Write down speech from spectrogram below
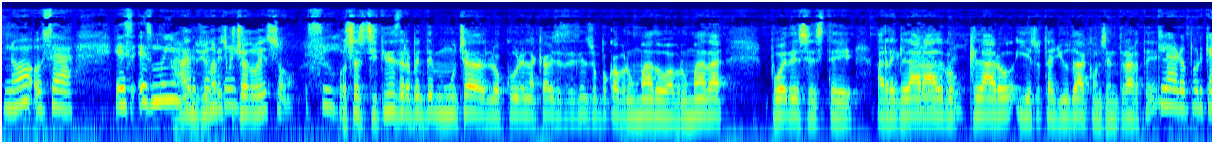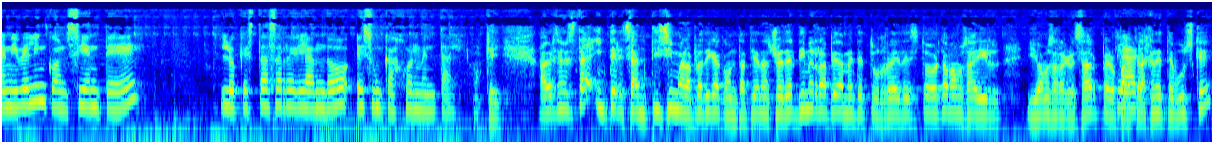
¿no? O sea, es, es muy Ah, importante. yo no había escuchado eso. Sí. O sea, si tienes de repente mucha locura en la cabeza, te sientes un poco abrumado o abrumada, puedes este, arreglar Tal algo cual. claro y eso te ayuda a concentrarte. Claro, porque a nivel inconsciente lo que estás arreglando es un cajón mental. Ok. A ver, señores, está interesantísima la plática con Tatiana Schroeder. Dime rápidamente tus redes y todo. Ahorita vamos a ir y vamos a regresar, pero para que la gente te busque.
